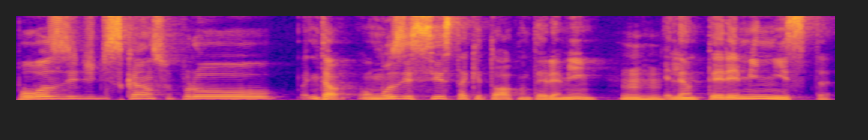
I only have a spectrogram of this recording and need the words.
pose de descanso pro. Então, o musicista que toca um Teremin, Uhum. ele é um tereminista.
